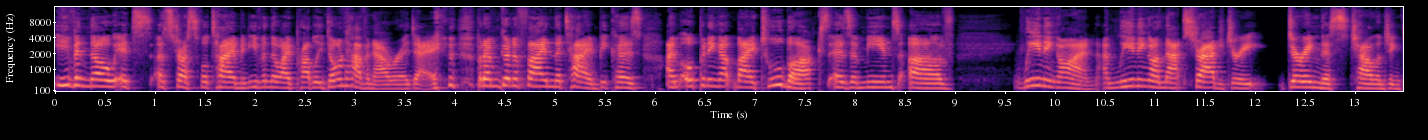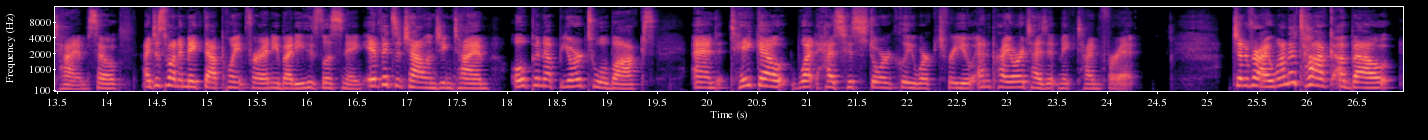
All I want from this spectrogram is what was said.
even though it's a stressful time and even though I probably don't have an hour a day, but I'm going to find the time because I'm opening up my toolbox as a means of leaning on. I'm leaning on that strategy during this challenging time. So I just want to make that point for anybody who's listening. If it's a challenging time, open up your toolbox and take out what has historically worked for you and prioritize it, make time for it. Jennifer, I want to talk about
